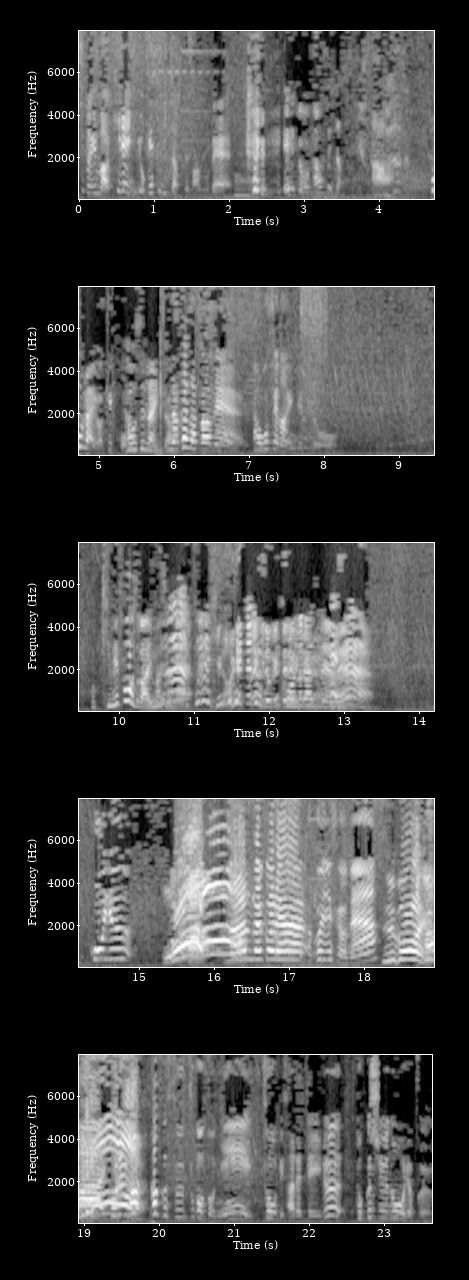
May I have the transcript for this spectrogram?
ちょっと今綺麗に避けすぎちゃってたので、うん。えっと倒せちゃったんですか。本来は結構倒せないんだ。なかなかね倒せないんですよ。こう決めポーズがありますよね。手広げてる広げてる。こんな感じだよね。こういうおおなんだこかっこいいですよね。れすごい。はい。これは各スーツごとに装備されている特殊能力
